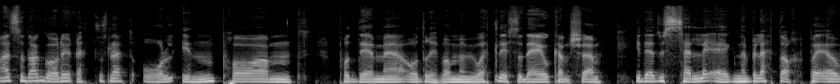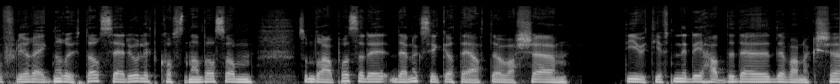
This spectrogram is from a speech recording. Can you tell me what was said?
Nei, så da går de rett og slett all in på, um, på det med å drive med wetlease, så det er jo kanskje Idet du selger egne billetter på, og flyr egne ruter, så er det jo litt kostnader som, som drar på, så det, det er nok sikkert det at det var ikke de utgiftene de hadde, det, det var nok ikke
